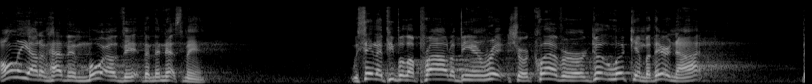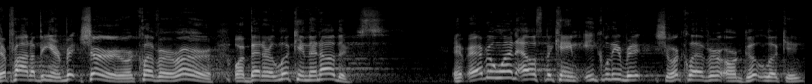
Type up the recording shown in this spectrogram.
only out of having more of it than the next man. We say that people are proud of being rich or clever or good looking, but they're not. They're proud of being richer or cleverer or better looking than others. If everyone else became equally rich or clever or good looking,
